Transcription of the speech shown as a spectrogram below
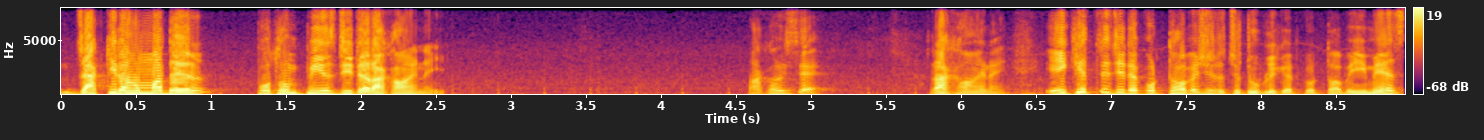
জাকির আহমদের প্রথম পিএইচডিটা রাখা হয় নাই। রাখা হয়েছে রাখা হয় নাই। এই ক্ষেত্রে যেটা করতে হবে, সেটা হচ্ছে ডুপ্লিকেট করতে হবে। ইমেজ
